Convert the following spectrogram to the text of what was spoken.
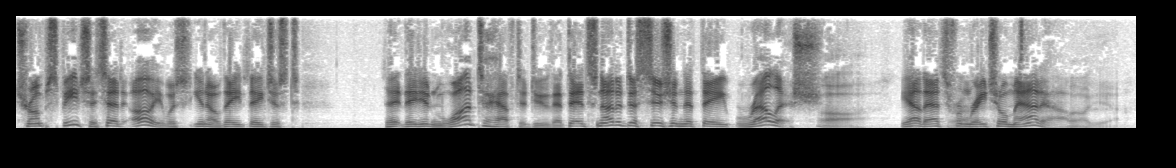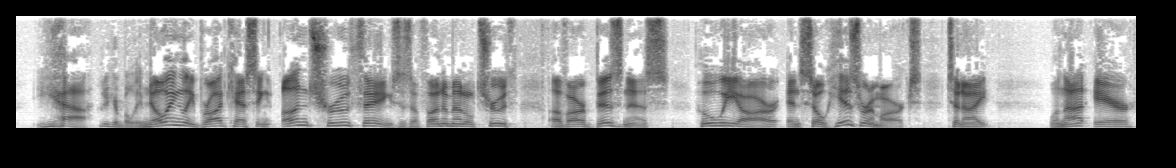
Trump's speech. They said, oh, it was, you know, they, they just, they, they didn't want to have to do that. It's not a decision that they relish. Oh, Yeah, that's from Rachel Maddow. oh yeah. Yeah. You can believe it. Knowingly broadcasting untrue things is a fundamental truth of our business, who we are, and so his remarks tonight will not air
